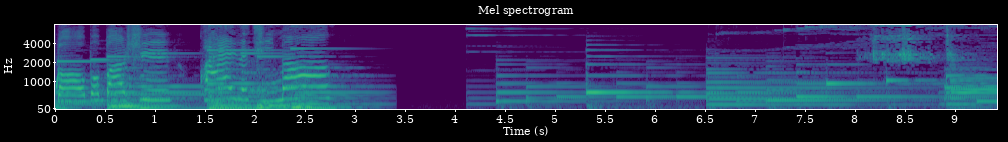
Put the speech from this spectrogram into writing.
宝宝巴士快乐启蒙。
